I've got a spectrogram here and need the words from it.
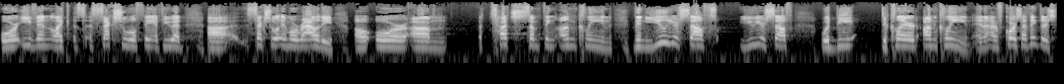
or even like a sexual thing, if you had uh, sexual immorality, or, or um, touched something unclean, then you yourself, you yourself would be declared unclean. And of course, I think there's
